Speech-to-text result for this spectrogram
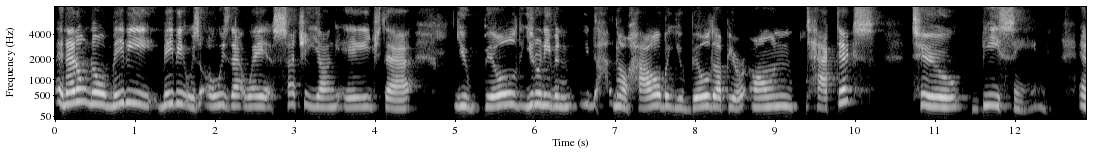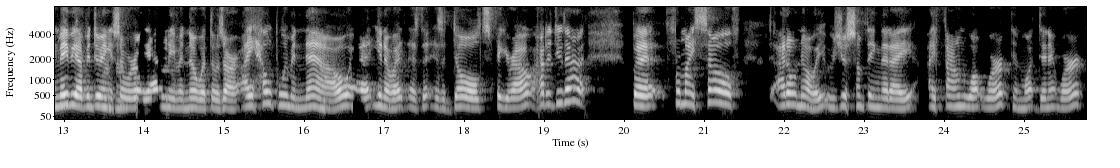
and i don't know maybe maybe it was always that way at such a young age that you build you don't even know how but you build up your own tactics to be seen and maybe i've been doing mm-hmm. it so mm-hmm. early i don't even know what those are i help women mm. now uh, you know as, as adults figure out how to do that but for myself i don't know it was just something that i i found what worked and what didn't work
